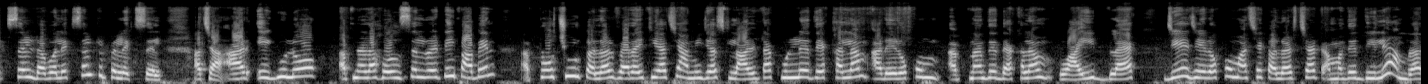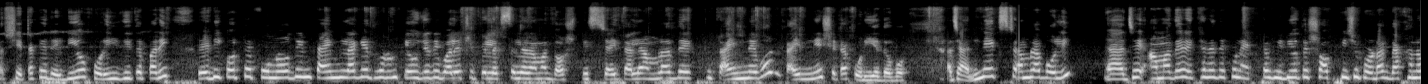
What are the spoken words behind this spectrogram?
XL double XL triple XL আচ্ছা আর এগুলো আপনারা হোলসেল রেটেই পাবেন। প্রচুর কালার ভ্যারাইটি আছে। আমি জাস্ট লালটা খুললে দেখালাম আর এরকম আপনাদের দেখালাম হোয়াইট ব্ল্যাক যে যেরকম আছে কালার চার্ট আমাদের দিলে আমরা সেটাকে রেডিও করিয়ে দিতে পারি। রেডি করতে পনেরো দিন টাইম লাগে। ধরুন কেউ যদি বলে ট্রিপল এক্সেলের আমার দশ পিস চাই, তাহলে আমরা একটু টাইম নেব টাইম নিয়ে সেটা করিয়ে দেবো। আচ্ছা নেক্সট আমরা বলি যে আমাদের এখানে দেখুন একটা ভিডিওতে সব কিছু প্রোডাক্ট দেখানো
